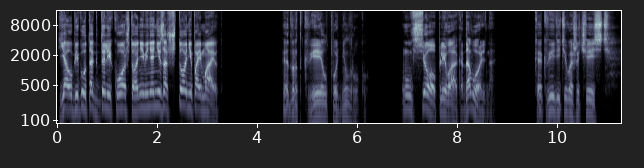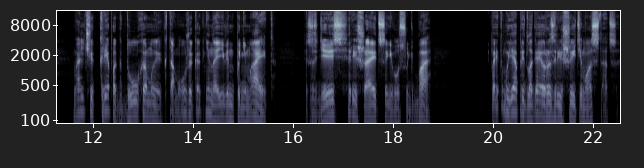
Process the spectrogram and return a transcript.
я убегу так далеко, что они меня ни за что не поймают!» Эдвард Квейл поднял руку. «Ну все, плевака, довольно. Как видите, Ваша честь, мальчик крепок духом и, к тому же, как не наивен, понимает, здесь решается его судьба, поэтому я предлагаю разрешить ему остаться.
